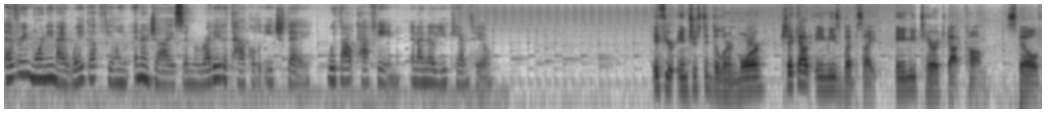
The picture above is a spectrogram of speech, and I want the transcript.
Every morning, I wake up feeling energized and ready to tackle each day without caffeine, and I know you can too. If you're interested to learn more, check out Aimee's website, aimeetariq.com, spelled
